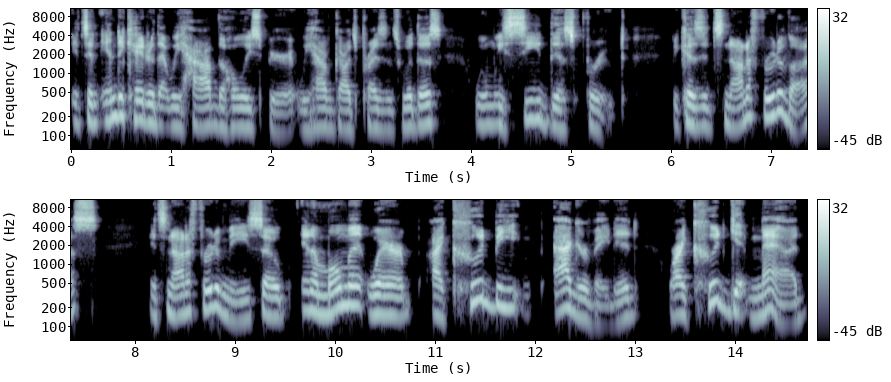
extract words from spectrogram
it's an indicator that we have the Holy Spirit, we have God's presence with us when we see this fruit, because it's not a fruit of us, it's not a fruit of me. So, in a moment where I could be aggravated or I could get mad,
